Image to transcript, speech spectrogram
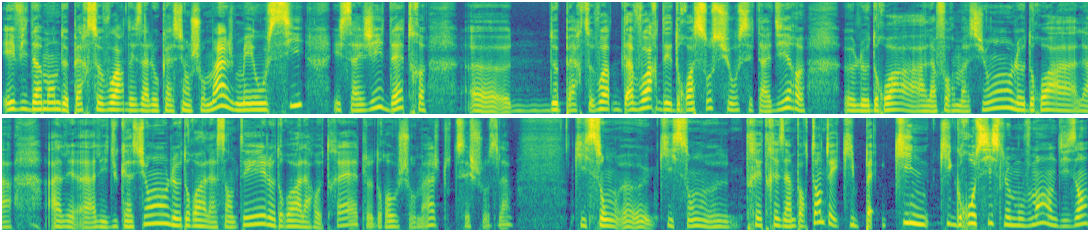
évidemment de percevoir des allocations chômage, mais aussi il s'agit euh, d'avoir des droits sociaux, c'est-à-dire le droit à la formation, le droit à l'éducation, le droit à la santé, le droit à la retraite, le droit au chômage, toutes ces choses-là qui sont, euh, qui sont euh, très très importantes et qui, qui, qui grossissent le mouvement en disant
